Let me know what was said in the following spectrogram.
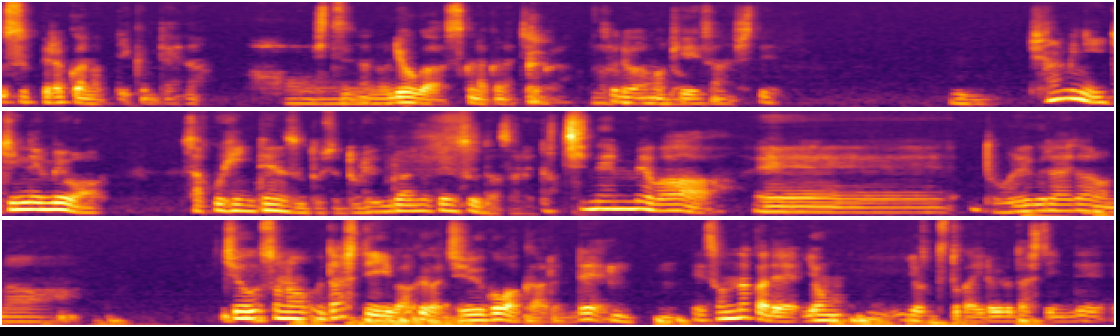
薄っぺらくはなっていくみたいな。質あの量が少なくなっちゃうから。それはまあ計算して。うん。ちなみに1年目は作品点数としてどれぐらいの点数出された？1年目は、えー、どれぐらいだろうな。一応、その、出していい枠が15枠あるんで、うんうんで、その中で 4, 4つとかいろいろ出していいんで、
